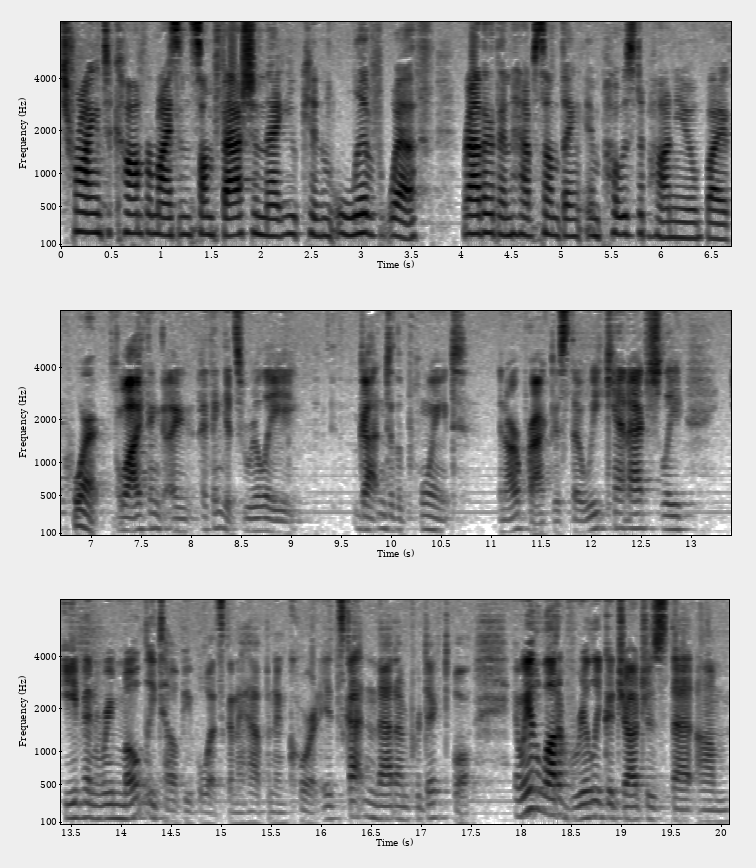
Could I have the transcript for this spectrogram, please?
trying to compromise in some fashion that you can live with rather than have something imposed upon you by a court. Well, I think I, I think it's really gotten to the point in our practice that we can't actually even remotely tell people what's going to happen in court. It's gotten that unpredictable, and we have a lot of really good judges that um,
